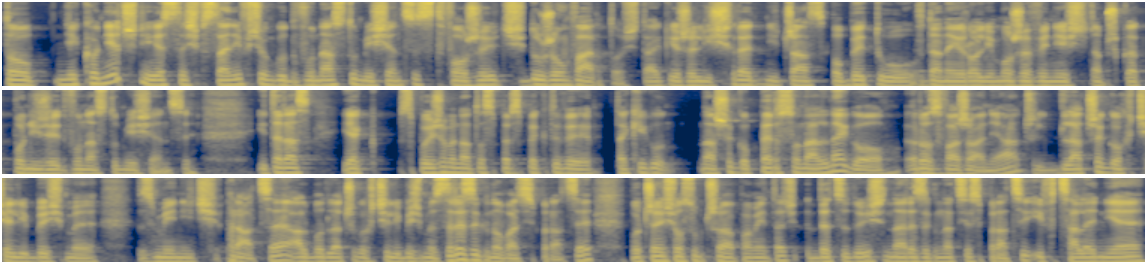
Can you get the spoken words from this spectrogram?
to niekoniecznie jesteś w stanie w ciągu 12 miesięcy stworzyć dużą wartość. Tak? Jeżeli średni czas pobytu w danej roli może wynieść na przykład poniżej 12 miesięcy. I teraz, jak spojrzymy na to z perspektywy takiego naszego personalnego rozważania, czyli dlaczego chcielibyśmy zmienić pracę, albo dlaczego chcielibyśmy zrezygnować z pracy, bo część osób, trzeba pamiętać, decyduje się na rezygnację z pracy i wcale nie,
